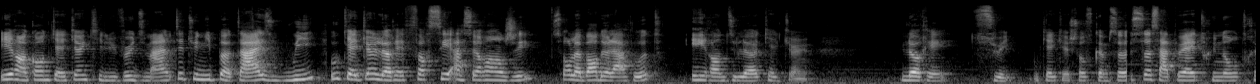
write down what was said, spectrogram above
et rencontre quelqu'un qui lui veut du mal. C'est une hypothèse, oui, ou quelqu'un l'aurait forcé à se ranger sur le bord de la route et rendu là, quelqu'un l'aurait tué ou quelque chose comme ça. Ça, ça peut être une autre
